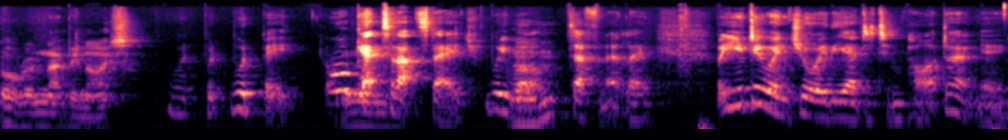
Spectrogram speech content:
Oh, wouldn't that be nice? Would, would, would be. We'll get to that stage. We will, Mhm. definitely. But you do enjoy the editing part, don't you?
